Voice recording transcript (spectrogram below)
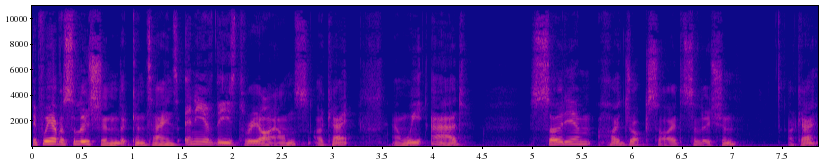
if we have a solution that contains any of these three ions, okay, and we add sodium hydroxide solution, okay,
